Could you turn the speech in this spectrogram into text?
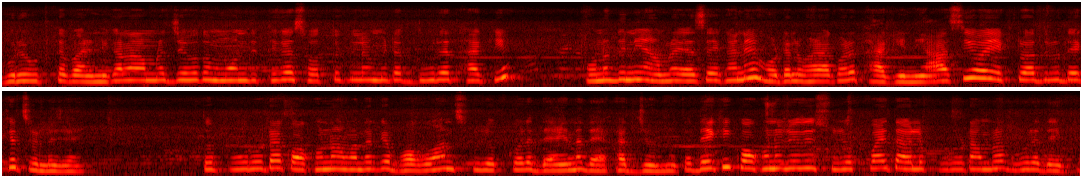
ঘুরে উঠতে পারিনি কারণ আমরা যেহেতু মন্দির থেকে সত্তর কিলোমিটার দূরে থাকি কোনো দিনই আমরা এসে এখানে হোটেল ভাড়া করে থাকিনি। আসি ওই একটু আধটু দেখে চলে যাই। তো পুরোটা কখনো আমাদেরকে ভগবান সুযোগ করে দেয় না দেখার জন্য। তো দেখি কখনো যদি সুযোগ পাই, তাহলে পুরোটা আমরা ঘুরে দেখব।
